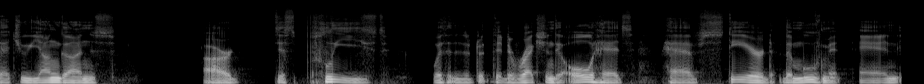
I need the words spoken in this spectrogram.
that you young guns are displeased with the, the direction the old heads have steered the movement, and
